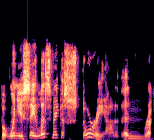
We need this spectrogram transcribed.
but when you say let's make a story out of it Mm. right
